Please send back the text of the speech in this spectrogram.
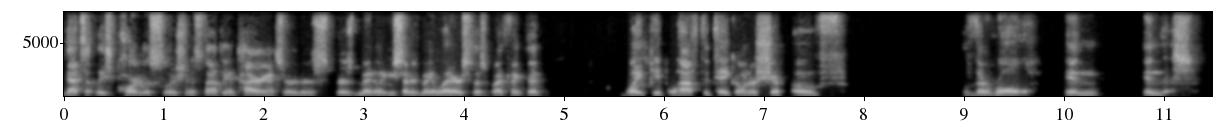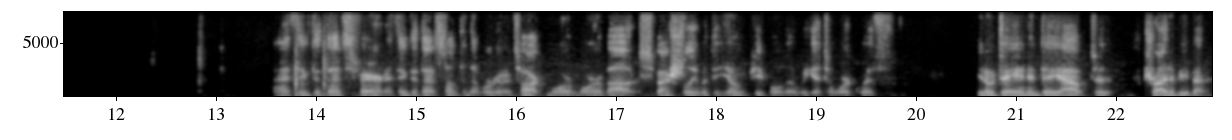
that's at least part of the solution. It's not the entire answer. There's there's many, like you said, there's many layers to this, but I think that white people have to take ownership of of their role in in this. I think that that's fair, and I think that that's something that we're going to talk more and more about, especially with the young people that we get to work with, you know, day in and day out to try to be better.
